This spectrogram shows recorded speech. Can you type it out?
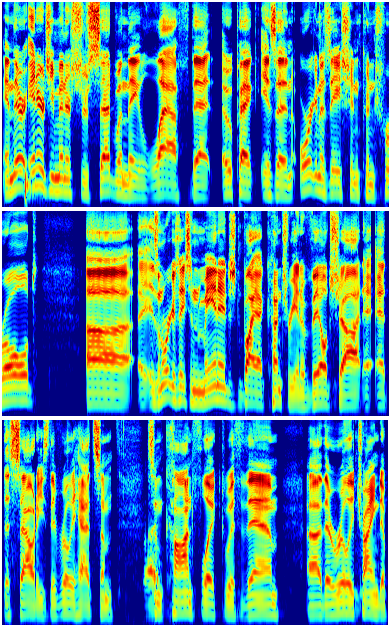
And their energy minister said when they left that OPEC is an organization controlled uh, is an organization managed by a country and a veiled shot at, at the Saudis. They've really had some right. some conflict with them. Uh, they're really trying to.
